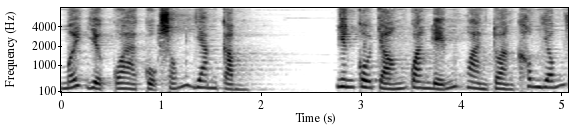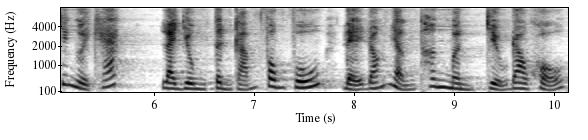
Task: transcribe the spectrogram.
mới vượt qua cuộc sống giam cầm. Nhưng cô chọn quan điểm hoàn toàn không giống với người khác, là dùng tình cảm phong phú để đón nhận thân mình chịu đau khổ.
